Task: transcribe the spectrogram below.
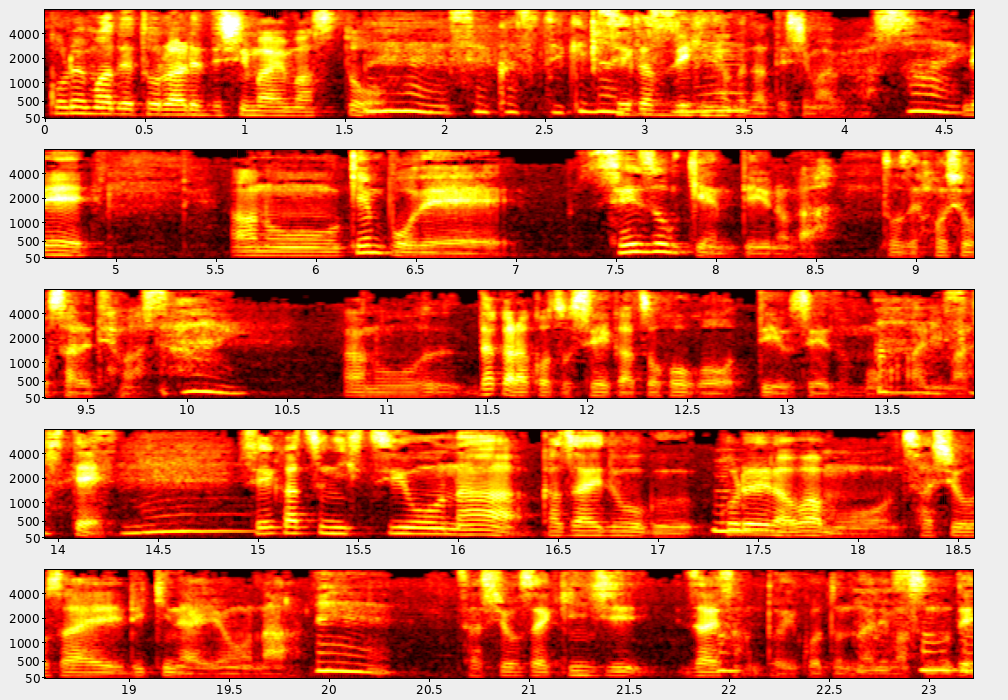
これまで取られてしまいますと、えー、生活できない、ね、生活できなくなってしまいます、はい、であの憲法で生存権っていうのが当然保障されてます、はい、あのだからこそ生活保護っていう制度もありまして、ね、生活に必要な家財道具、これらはもう差し押さえできないような、うん、差し押さえ禁止財産ということになりますので、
